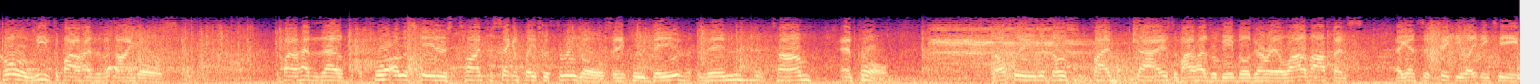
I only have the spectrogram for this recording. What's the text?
Colin leads the Biohazards with nine goals. The Biohazards have four other skaters tied for second place with three goals. They include Dave, Vin, Tom, and Paul. Hopefully with those five guys, the Biohazards will be able to generate a lot of offense against this shaky Lightning team,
